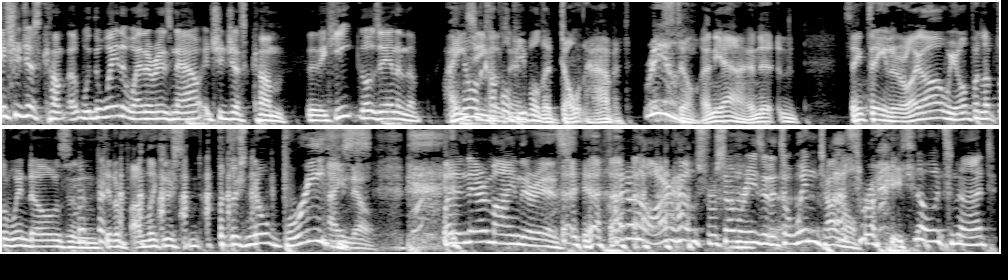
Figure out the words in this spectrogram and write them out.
It should just come uh, with the way the weather is now. It should just come. The, heat goes in and the I know AC a couple people that don't have it. Really? Still. And yeah, and, it, and same thing. They're like, oh, we opened up the windows and get a. I'm like, there's, but there's no breeze. I know. But in their mind, there is. I don't know. Our house, for some reason, it's a wind tunnel. That's right. No, it's not.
